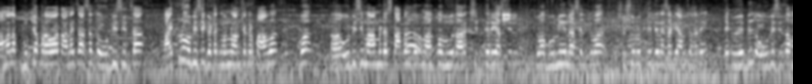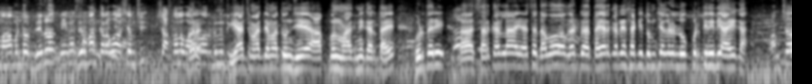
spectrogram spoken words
आम्हाला मुख्य प्रवाहात आणायचं असेल तर ओबीसीचा मायक्रो ओबीसी घटक म्हणून आमच्याकडे पाहावं व ओबीसी महामंडळ स्थापन करून अल्पभूधारक शेतकरी असतील किंवा भूमिहीन असेल किंवा शिष्यवृत्ती देण्यासाठी आमच्यासाठी एक ओबीसीचा महामंडळ वेगळं निर्माण करावं अशी आमची शासनाला वारंवार विनंती. याच माध्यमातून जे आपण मागणी करताय कुठेतरी सरकारला याचा दबाव गट तयार करण्यासाठी तुमच्याकडे लोकप्रतिनिधी आहे का? आमच्या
